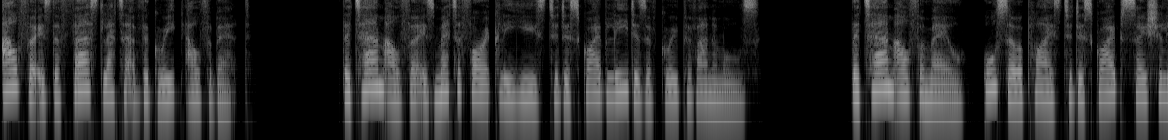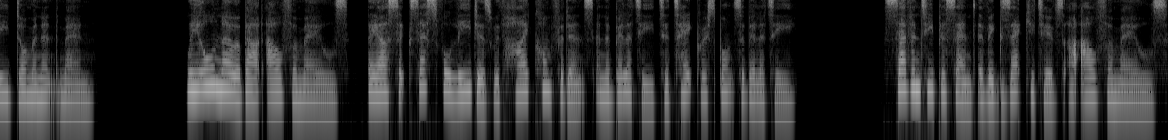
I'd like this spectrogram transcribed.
Alpha is the first letter of the Greek alphabet. The term alpha is metaphorically used to describe leaders of group of animals. The term alpha male also applies to describe socially dominant men. We all know about alpha males, they are successful leaders with high confidence and ability to take responsibility. 70% of executives are alpha males.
